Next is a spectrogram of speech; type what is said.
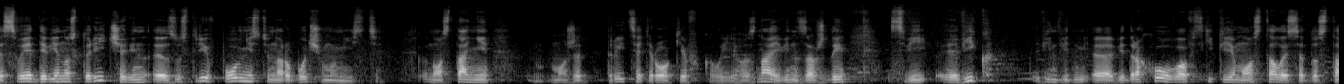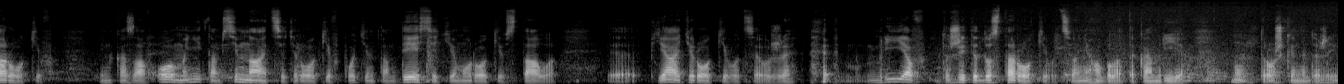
Своє 90-річчя він е, зустрів повністю на робочому місці. Ну, останні, може, 30 років, коли його знаю, він завжди свій е, вік він від, е, відраховував, скільки йому осталося до 100 років. Він казав, о, мені там 17 років, потім там 10 йому років стало, 5 років, оце вже мріяв дожити до 100 років. Це у нього була така мрія. Ну, трошки не дожив.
